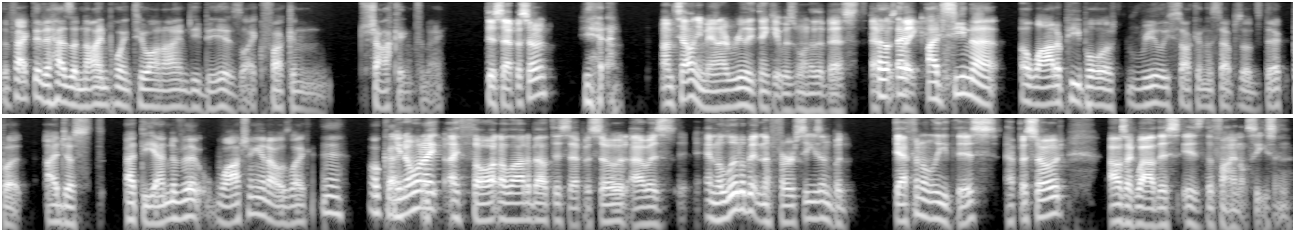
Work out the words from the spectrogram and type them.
the fact that it has a 9.2 on IMDb is like fucking shocking to me. This episode, Yeah. I'm telling you, man, I really think it was one of the best Uh, episodes. I- like, I've seen that a lot of people are really sucking this episode's dick, but I just at the end of it, watching it, I was like, eh, okay. you know what I, I thought a lot about this episode? I was, and a little bit in the first season, but definitely this episode, I was like, wow, this is the final season.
